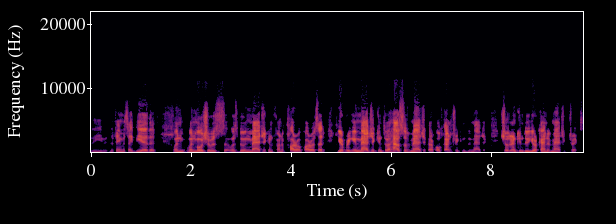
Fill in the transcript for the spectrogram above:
the the famous idea that when when Moshe was was doing magic in front of Paro, Paro said, "You're bringing magic into a house of magic. Our whole country can do magic. Children can do your kind of magic tricks.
